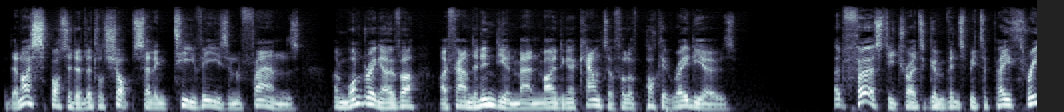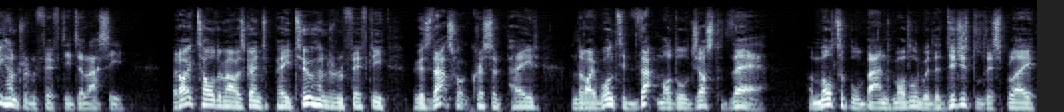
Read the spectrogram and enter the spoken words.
but then I spotted a little shop selling TVs and fans, and wandering over, I found an Indian man minding a counter full of pocket radios. At first, he tried to convince me to pay 350 dalasi, but I told him I was going to pay 250 because that's what Chris had paid and that I wanted that model just there a multiple band model with a digital display,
